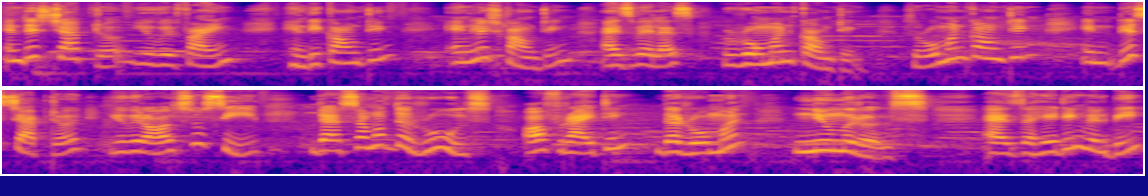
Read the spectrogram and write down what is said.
In this chapter, you will find Hindi counting, English counting, as well as Roman counting. So, Roman counting in this chapter, you will also see the some of the rules of writing the Roman numerals as the heading will be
